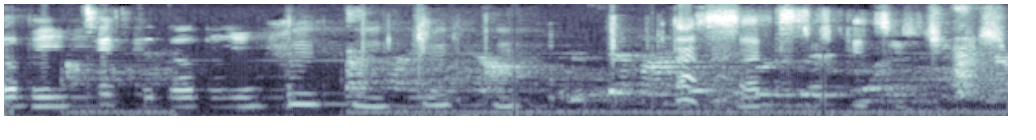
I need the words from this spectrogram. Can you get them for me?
W, take the W. Mm-hmm. that sucks. Kids are trash.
